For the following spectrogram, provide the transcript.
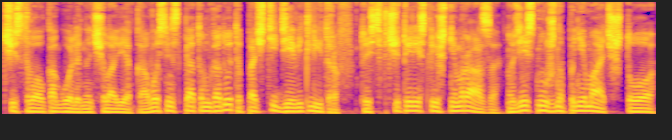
чистого алкоголя на человека, а 80 2005 году это почти 9 литров, то есть в 4 с лишним раза. Но здесь нужно понимать, что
